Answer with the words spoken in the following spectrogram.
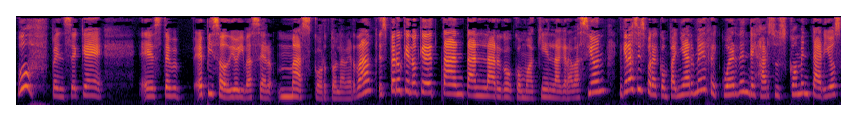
Uf, pensé que este episodio iba a ser más corto, la verdad. Espero que no quede tan tan largo como aquí en la grabación. Gracias por acompañarme. Recuerden dejar sus comentarios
